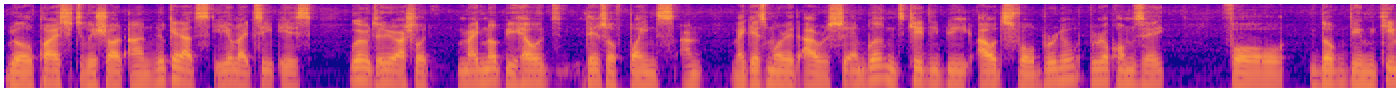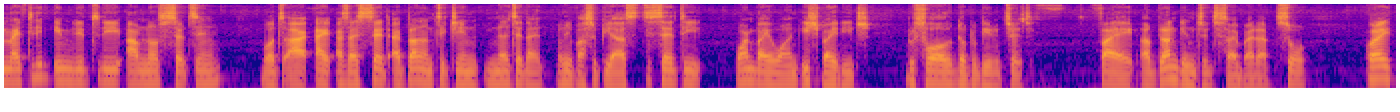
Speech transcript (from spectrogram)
your current situation. And looking at team is going to Rashford might not be held terms of points and might get more red arrows. So I'm going with KDB out for Bruno. Bruno comes in for double game. He might leave immediately. I'm not certain. But I, I as I said, I plan on taking United and Liverpool players decently one by one, each by each, before game 25. I'm plan game 25 by that. So quite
